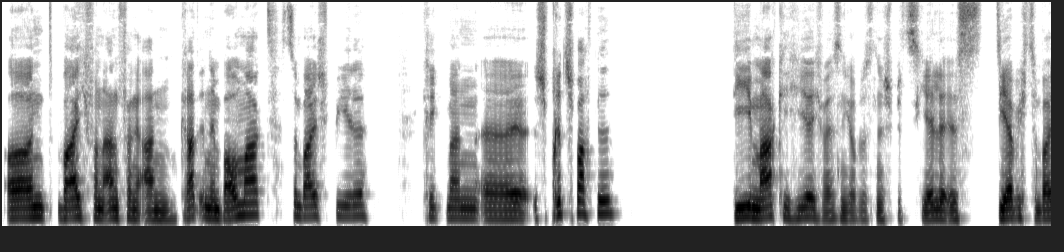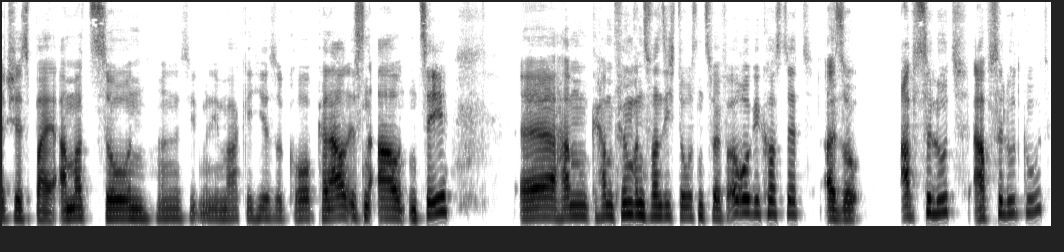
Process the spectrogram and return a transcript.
Und war ich von Anfang an. Gerade in dem Baumarkt zum Beispiel kriegt man äh, Spritzspachtel. Die Marke hier, ich weiß nicht, ob das eine spezielle ist, die habe ich zum Beispiel jetzt bei Amazon, äh, sieht man die Marke hier so grob, keine Ahnung, ist ein A und ein C, äh, haben, haben 25 Dosen 12 Euro gekostet, also absolut, absolut gut.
